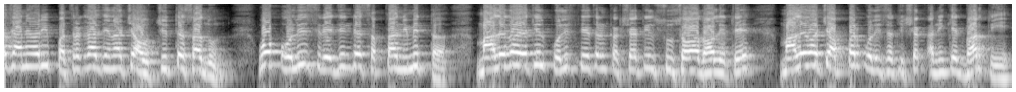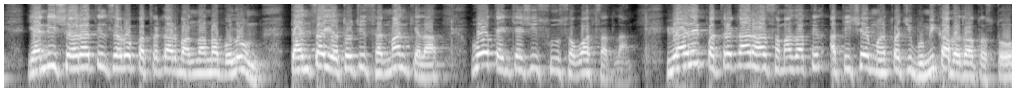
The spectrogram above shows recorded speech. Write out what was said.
जानेवारी पत्रकार दिनाचे औचित्य साधून व पोलीस रेझिंग डे सप्ताहानिमित्त मालेगाव येथील पोलीस नियंत्रण कक्षातील सुसंवाद हॉल येथे मालेगावचे अप्पर पोलीस अधीक्षक अनिकेत भारती यांनी शहरातील सर्व पत्रकार बांधवांना बोलवून त्यांचा यथोचित सन्मान केला व त्यांच्याशी सुसंवाद साधला. यावेळी पत्रकार हा समाजातील अतिशय महत्त्वाची भूमिका बजावत असतो.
